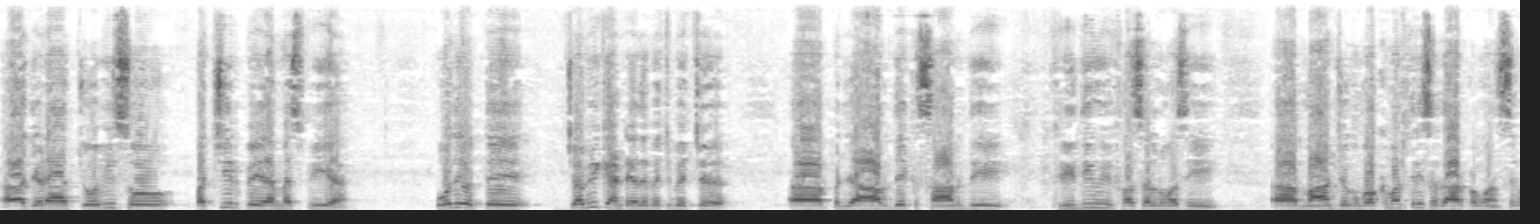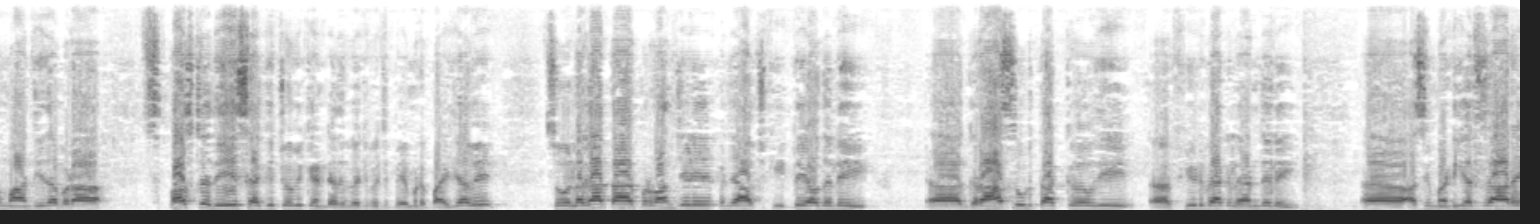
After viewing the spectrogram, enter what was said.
ਜਿਹੜਾ 2425 ਰੁਪਏ ਐਮਐਸਪੀ ਹੈ, ਉਹਦੇ ਉੱਤੇ 24 ਘੰਟਿਆਂ ਦੇ ਵਿੱਚ ਵਿੱਚ ਪੰਜਾਬ ਦੇ ਕਿਸਾਨ ਦੀ ਖਰੀਦੀ ਹੋਈ ਫਸਲ ਨੂੰ ਅਸੀਂ ਮਾਨਯੋਗ ਮੁੱਖ ਮੰਤਰੀ ਸਰਦਾਰ ਭਗਵੰਤ ਸਿੰਘ ਮਾਨ ਜੀ ਦਾ ਬੜਾ ਸਪਸ਼ਟ ਆਦੇਸ਼ ਹੈ ਕਿ 24 ਘੰਟਿਆਂ ਦੇ ਵਿੱਚ ਵਿੱਚ ਪੇਮੈਂਟ ਪਾਈ ਜਾਵੇ। ਸੋ ਲਗਾਤਾਰ ਪ੍ਰਬੰਧ ਜਿਹੜੇ ਪੰਜਾਬ 'ਚ ਕੀਤੇ ਆ, ਉਹਦੇ ਲਈ ਗ੍ਰਾਸ ਰੂਟ ਤੱਕ ਉਹਦੀ ਫੀਡਬੈਕ ਲੈਣ ਦੇ ਲਈ ਅਸੀਂ ਮੰਡੀਆਂ 'ਚ ਜਾ ਰਹੇ ਹਾਂ।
